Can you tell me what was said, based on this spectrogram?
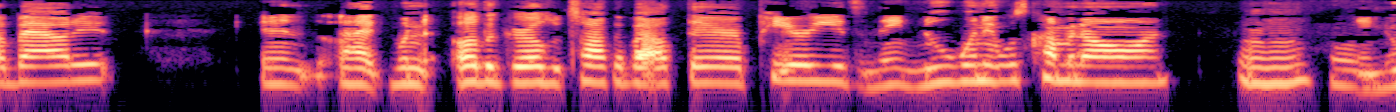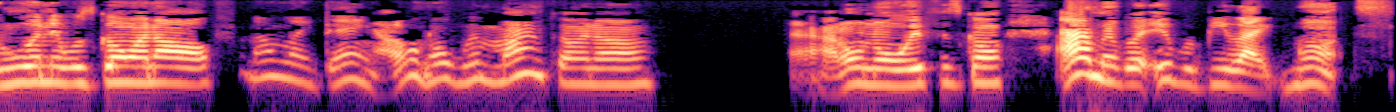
about it, and like when other girls would talk about their periods, and they knew when it was coming on, Mm-hmm. they knew when it was going off, and I'm like, dang, I don't know when mine's coming on. I don't know if it's going. I remember it would be like months.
